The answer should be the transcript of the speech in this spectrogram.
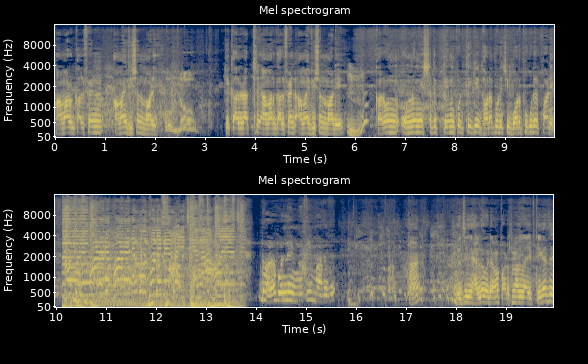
আমার গার্লফ্রেন্ড আমায় ভীষণ মারে। কি কাল রাত্রে আমার গার্লফ্রেন্ড আমায় ভীষণ মারে? কারণ অন্য মেয়ের সাথে প্রেম করতে গিয়ে ধরা পড়েছি বড় পুকুরের পাড়ে। ধরা পড়লে এমনিতেই মারবে। হ্যাঁ? বলছি হ্যালো এটা আমার পার্সোনাল লাইফ ঠিক আছে?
